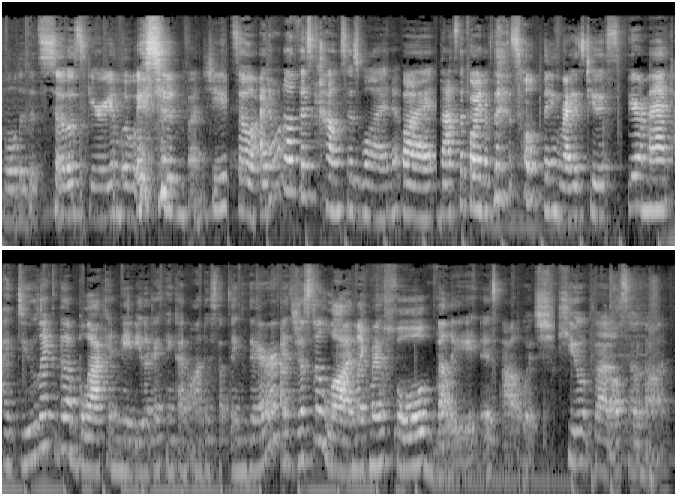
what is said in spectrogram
folded. that's so scary and low-waisted and bunchy. So I don't know if this counts as one, but that's the point of this whole thing, right? Is to experiment. I do like the black and navy. Like I think I'm onto something there. It's just a lot and like my whole belly is out, which cute, but also not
